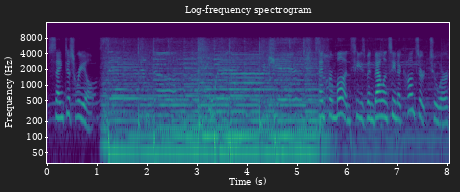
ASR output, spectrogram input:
Sanctus Real. And for months, he's been balancing a concert tour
